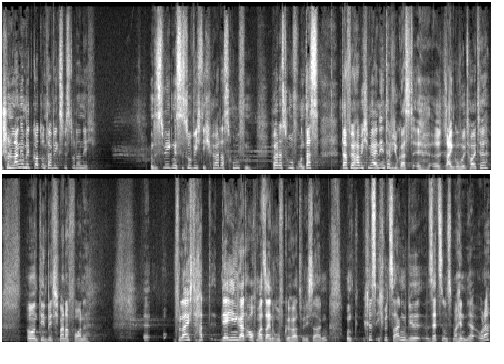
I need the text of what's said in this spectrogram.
schon lange mit Gott unterwegs bist oder nicht. Und deswegen ist es so wichtig, hör das Rufen. Hör das Rufen. Und das, dafür habe ich mir einen Interviewgast äh, äh reingeholt heute und den bitte ich mal nach vorne vielleicht hat derjenige hat auch mal seinen Ruf gehört, würde ich sagen. Und Chris, ich würde sagen, wir setzen uns mal hin, ja, oder?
